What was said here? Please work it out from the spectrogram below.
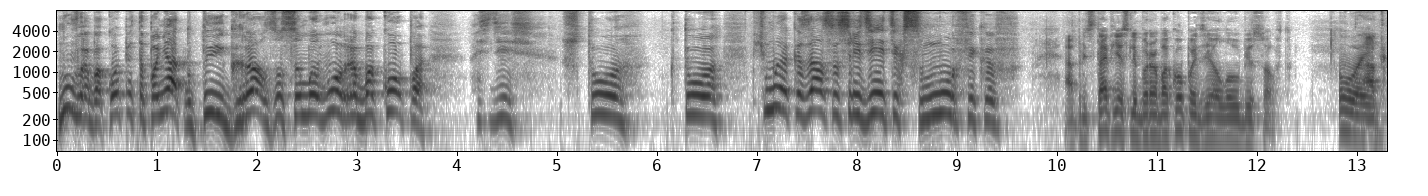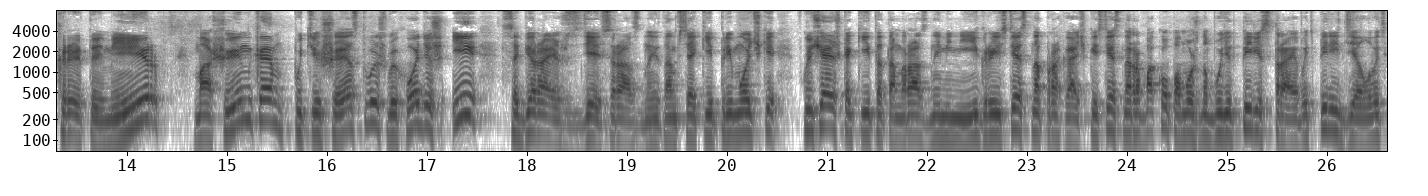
Ну, в Робокопе-то понятно, ты играл за самого Робокопа. А здесь что? Кто? Почему я оказался среди этих смурфиков? А представь, если бы Робокопа делала Ubisoft. Ой. Открытый мир, машинка, путешествуешь, выходишь и собираешь здесь разные там всякие примочки, включаешь какие-то там разные мини-игры, естественно, прокачка, естественно, Робокопа можно будет перестраивать, переделывать,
